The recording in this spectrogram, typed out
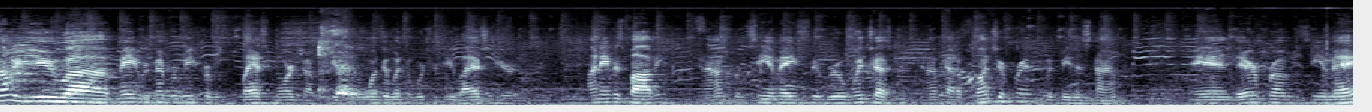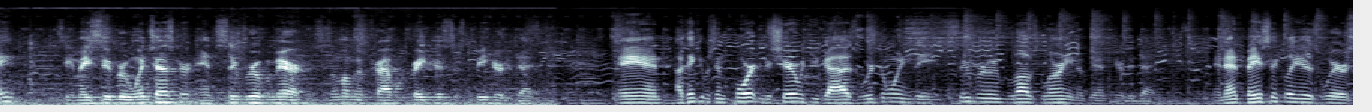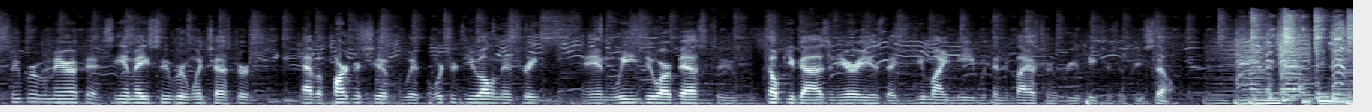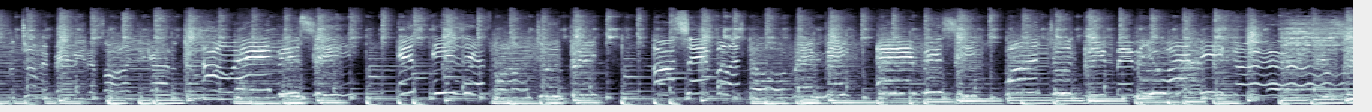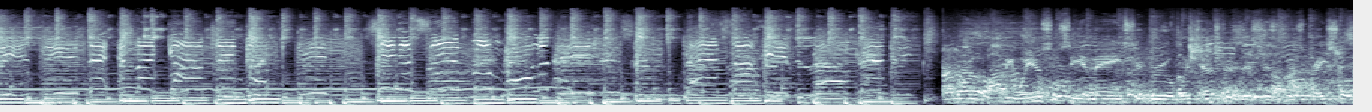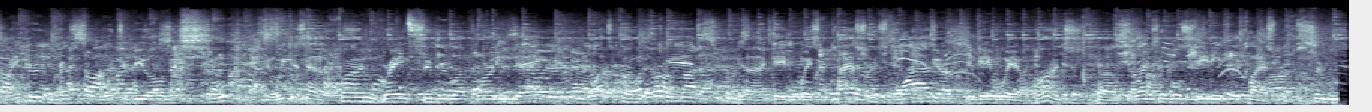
some of you uh, may remember me from last March. I was the ones that went to Orchard View last year. My name is Bobby, and I'm from CMA Subaru Winchester. And I've got a bunch of friends with me this time. And they're from CMA, CMA Subaru Winchester, and Subaru of America. Some of them have traveled great distance to be here today. And I think it was important to share with you guys, we're doing the Subaru Loves Learning event here today. And that basically is where Subaru of America and CMA Subaru Winchester have a partnership with Orchard View Elementary, and we do our best to help you guys in areas that you might need within the classroom for your teachers and for yourself. Williams CMA Subaru of Winchester. This is Ms. Rachel Ranker, the principal of Orchard View Elementary School. And we just had a fun, great Subaru Love Learning Day. Lots of fun with the kids. Uh, gave away some classroom supplies and gave away a bunch of flexible seating for the classrooms.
